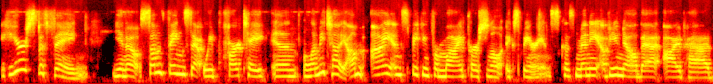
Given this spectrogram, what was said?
here's the thing you know some things that we partake in let me tell you i'm i am speaking from my personal experience because many of you know that i've had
